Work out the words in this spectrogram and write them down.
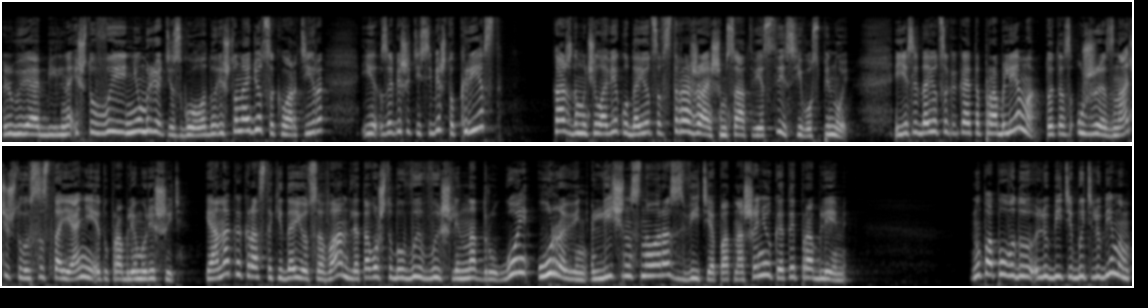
любвеобильна, и что вы не умрете с голоду, и что найдется квартира, и запишите себе, что крест каждому человеку дается в строжайшем соответствии с его спиной. И если дается какая-то проблема, то это уже значит, что вы в состоянии эту проблему решить. И она как раз-таки дается вам для того, чтобы вы вышли на другой уровень личностного развития по отношению к этой проблеме. Ну, по поводу любить и быть любимым,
